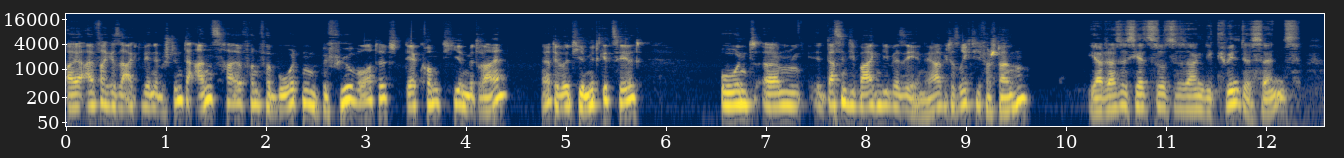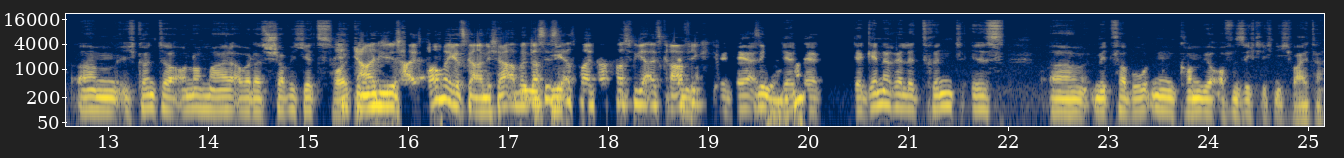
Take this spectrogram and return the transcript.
äh, einfach gesagt, wer eine bestimmte Anzahl von Verboten befürwortet, der kommt hier mit rein. Ja, der wird hier mitgezählt. Und ähm, das sind die Balken, die wir sehen. Ja, habe ich das richtig verstanden? Ja, das ist jetzt sozusagen die Quintessenz. Ähm, ich könnte auch noch mal, aber das schaffe ich jetzt heute. Ja, die Details brauchen wir jetzt gar nicht. Ja, aber das ist erstmal das, was wir als Grafik der, sehen. Der, der, der, generelle Trend ist, äh, mit Verboten kommen wir offensichtlich nicht weiter,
